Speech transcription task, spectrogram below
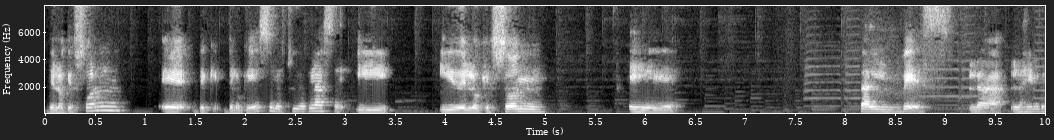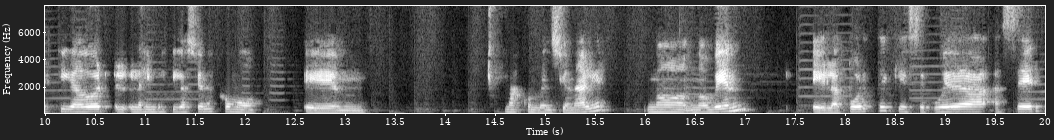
de lo que son, eh, de, de, lo que es el estudio clase y, y de lo que son eh, tal vez la, las, investigador, las investigaciones como más convencionales, no, no ven el aporte que se pueda hacer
